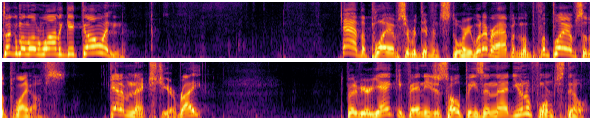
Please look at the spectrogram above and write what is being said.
took him a little while to get going. Yeah, the playoffs are a different story. Whatever happened, in the playoffs are the playoffs. Get him next year, right? But if you're a Yankee fan, you just hope he's in that uniform still.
